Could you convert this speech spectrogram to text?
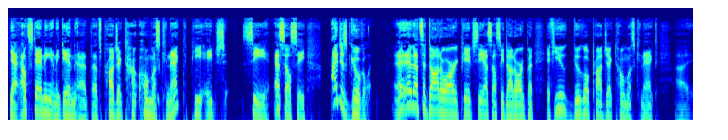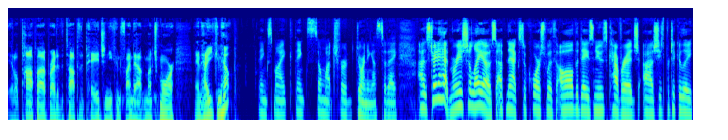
Yeah, outstanding. And again, uh, that's Project Homeless Connect, PHC SLC. I just Google it. Uh, That's a .org, phcslc.org. But if you Google Project Homeless Connect, uh, it'll pop up right at the top of the page, and you can find out much more and how you can help. Thanks, Mike. Thanks so much for joining us today. Uh, straight ahead, Maria Shilaos up next, of course, with all the day's news coverage. Uh, she's particularly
